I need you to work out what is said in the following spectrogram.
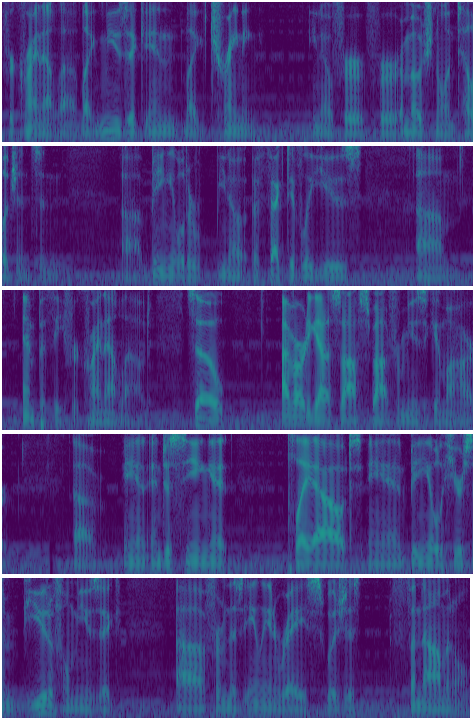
for crying out loud, like music in like training, you know, for for emotional intelligence and uh, being able to you know effectively use um, empathy for crying out loud. So I've already got a soft spot for music in my heart, uh, and and just seeing it play out and being able to hear some beautiful music uh, from this alien race was just phenomenal.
